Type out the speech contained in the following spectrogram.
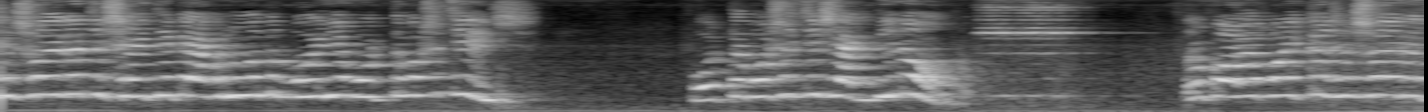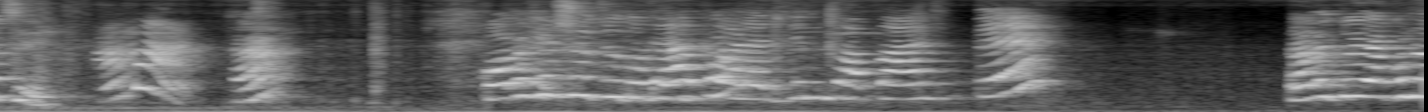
শেষ হয়ে গেছে সেই থেকে এখনও পর্যন্ত বই নিয়ে পড়তে বসেছিস? পড়তে বসেছিস একদিনও? তোর কবে পরীক্ষা শেষ হয়ে গেছে? আমার? হ্যাঁ? কবে শেষ হয়েছে তোর না পরের দিন পাপা আসবে। তাহলে তুই এখনও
